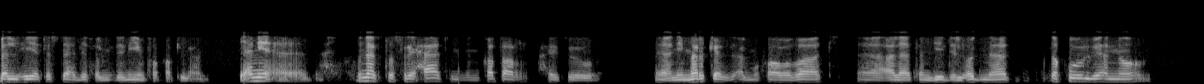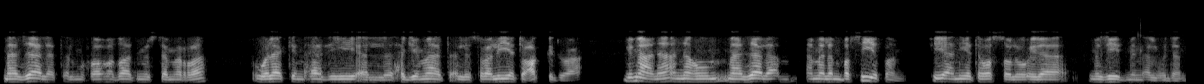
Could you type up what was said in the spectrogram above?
بل هي تستهدف المدنيين فقط الآن. يعني آه، هناك تصريحات من قطر حيث يعني مركز المفاوضات آه، على تمديد الهدنة تقول بأنه ما زالت المفاوضات مستمرة ولكن هذه الهجمات الإسرائيلية تعقدها. بمعنى أنه ما زال املا بسيطا في أن يتوصلوا إلى مزيد من الهدن.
